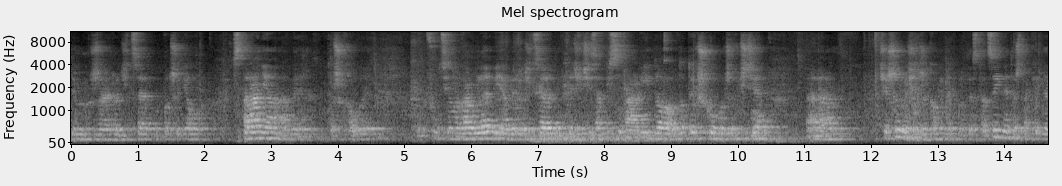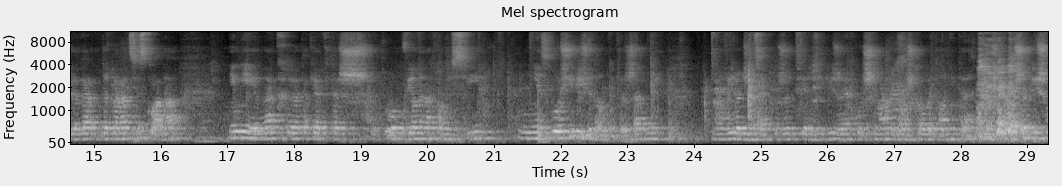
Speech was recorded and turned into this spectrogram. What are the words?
tym, że rodzice poczynią starania, aby te szkoły funkcjonowały lepiej, aby rodzice te dzieci zapisywali do, do tych szkół. Oczywiście e, cieszymy się, że Komitet Protestacyjny też takie deklaracje składa. Niemniej jednak, e, tak jak też było mówione na komisji, nie zgłosili się do mnie też żadni nowi rodzice, którzy twierdzili, że jak utrzymamy tą szkołę, to oni te dzieci przepiszą.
